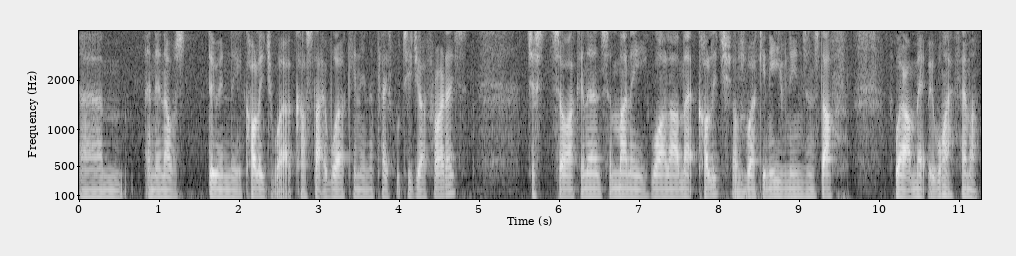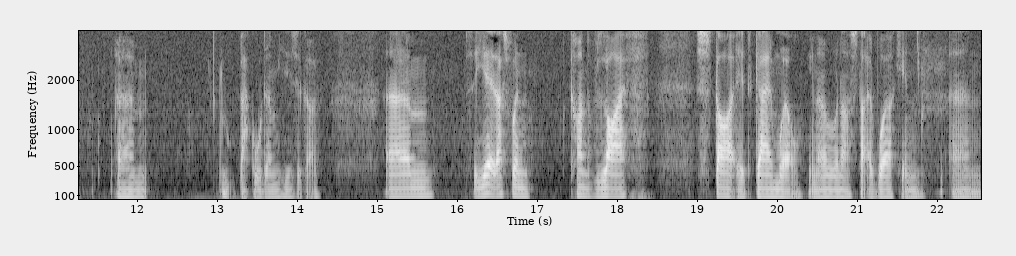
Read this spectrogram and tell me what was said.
um, and then I was doing the college work, I started working in a place called TGI Fridays, just so I can earn some money while I'm at college. I was working evenings and stuff, where I met my wife Emma, um, back all them years ago. Um, so yeah, that's when kind of life started going well. You know, when I started working and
